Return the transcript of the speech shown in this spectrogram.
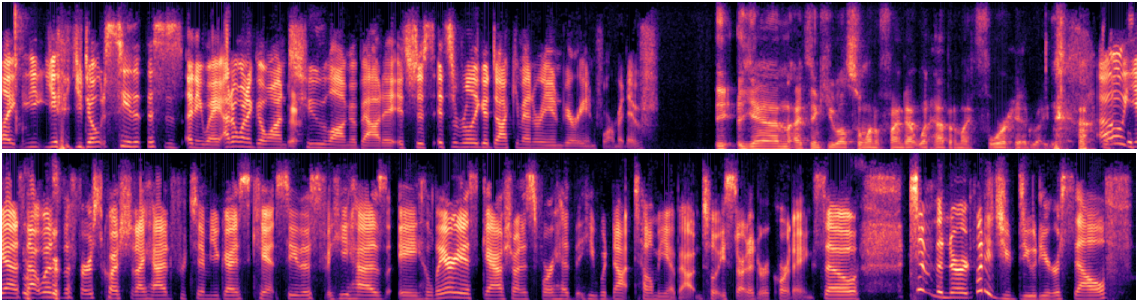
Like you, you, you don't see that this is anyway. I don't want to go on Yeah. too long about it. It's just it's a really good documentary and very informative. Yeah, and I think you also want to find out what happened to my forehead right now. Oh, yes, that was the first question I had for Tim. You guys can't see this, but he has a hilarious gash on his forehead that he would not tell me about until he started recording. So, Tim the nerd, what did you do to yourself?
